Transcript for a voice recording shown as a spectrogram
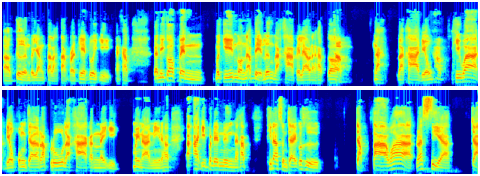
เอ่อเกินไปยังตลาดต่างประเทศด้วยอีกนะครับอันนี้ก็เป็นเมื่อกี้นนท์อัปเดตเรื่องราคาไปแล้วนะครับ ก็ครับนะราคาเดี๋ยวครับคิดว่าเดี๋ยวคงจะรับรู้ราคากันในอีกไม่นานนี้นะครับอะอีกประเด็นหนึ่งนะครับ ที่น่าสนใจก็คือจับตาว่ารัสเซียจะ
